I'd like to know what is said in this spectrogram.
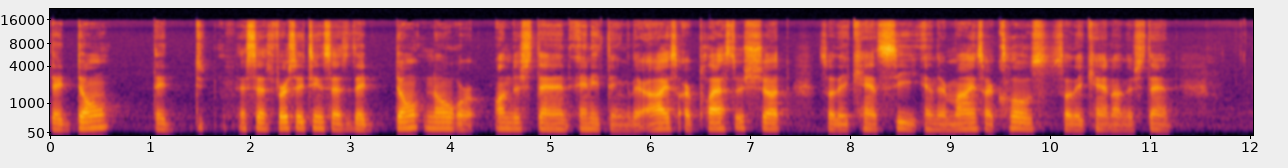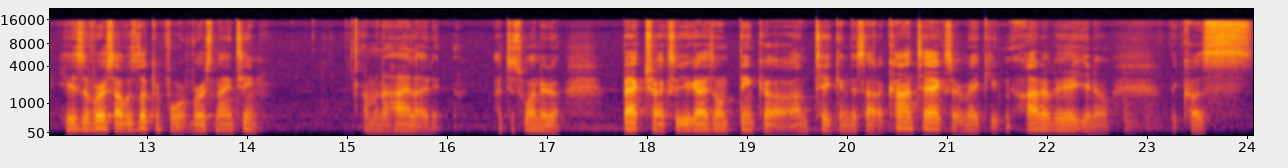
they don't, they, do, it says, verse 18 says, they don't know or understand anything. Their eyes are plastered shut so they can't see, and their minds are closed so they can't understand. Here's the verse I was looking for, verse 19. I'm going to highlight it. I just wanted to backtrack so you guys don't think uh, I'm taking this out of context or making out of it, you know, because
